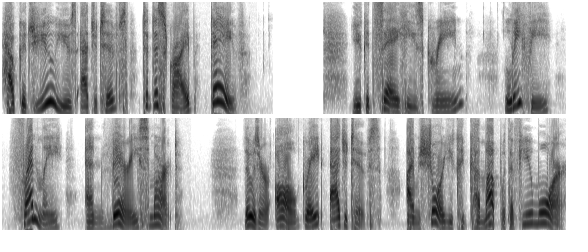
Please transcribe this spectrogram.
How could you use adjectives to describe Dave? You could say he's green, leafy, friendly, and very smart. Those are all great adjectives. I'm sure you could come up with a few more.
